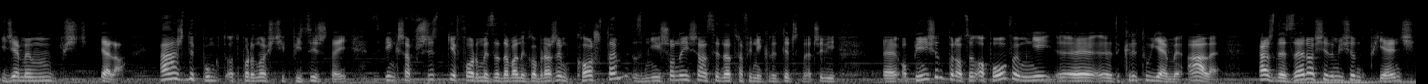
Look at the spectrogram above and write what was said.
idziemy w mściciela. Każdy punkt odporności fizycznej zwiększa wszystkie formy zadawanych obrażeń kosztem zmniejszonej szansy na trafienie krytyczne, czyli e, o 50%, o połowę mniej e, e, krytujemy, ale każde 0,75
